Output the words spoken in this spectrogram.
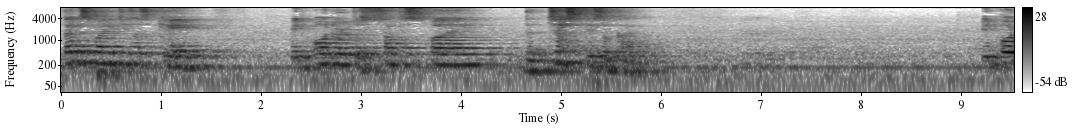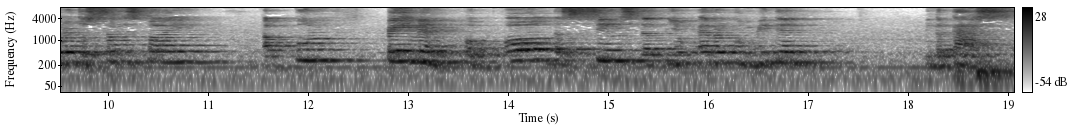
That is why Jesus came in order to satisfy the justice of God. In order to satisfy a full payment of all the sins that you ever committed in the past.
